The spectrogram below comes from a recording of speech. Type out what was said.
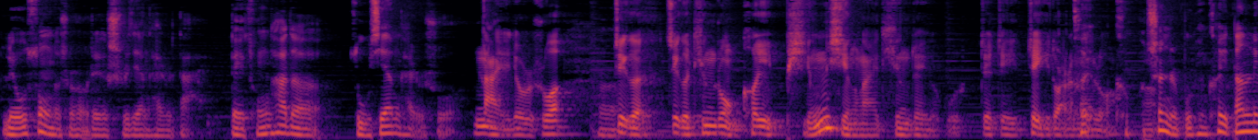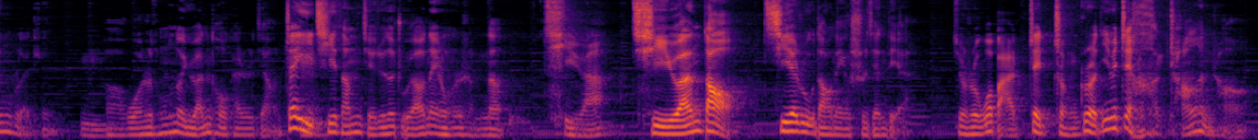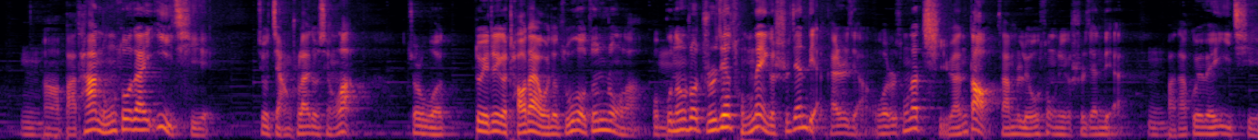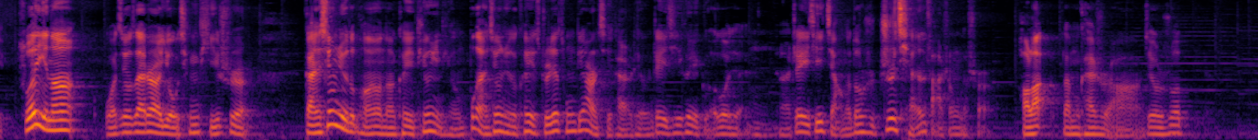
刘宋的时候这个时间开始带，得从他的祖先开始说。那也就是说，嗯这个这个听众可以平行来听这个故事，这这这一段的脉络。可甚至不平，可以单拎出来听。嗯啊，我是从它的源头开始讲。这一期咱们解决的主要内容是什么呢？起源。起源到接入到那个时间点，就是我把这整个，因为这很长很长，嗯啊，把它浓缩在一期就讲出来就行了。就是我对这个朝代我就足够尊重了，我不能说直接从那个时间点开始讲，我是从它起源到咱们刘宋这个时间点，嗯把它归为一期。所以呢，我就在这儿友情提示，感兴趣的朋友呢可以听一听，不感兴趣的可以直接从第二期开始听，这一期可以隔过去。啊，这一期讲的都是之前发生的事儿。好了，咱们开始啊，就是说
